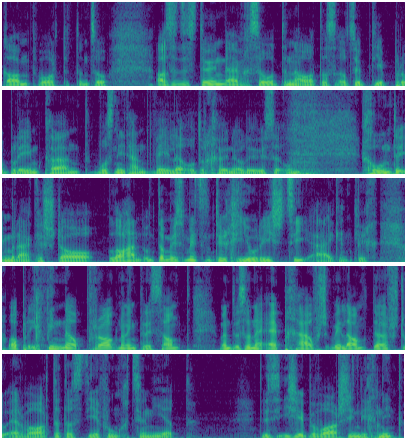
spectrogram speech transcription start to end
geantwortet und so. Also das tönt einfach so danach, dass, als ob die Probleme hatten, die sie nicht haben wollen oder können lösen. Und Kunden im Regen stehen lassen. Und da müssen wir jetzt natürlich Jurist sein, eigentlich. Aber ich finde die Frage noch interessant, wenn du so eine App kaufst, wie lange darfst du erwarten, dass die funktioniert? Das ist eben wahrscheinlich nicht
